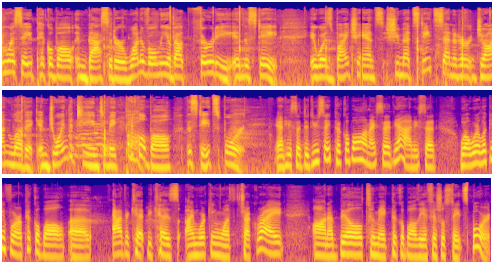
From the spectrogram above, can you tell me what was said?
USA Pickleball ambassador, one of only about 30 in the state. It was by chance she met State Senator John Lovick and joined the team to make pickleball the state sport. And he said, Did you say pickleball? And I said, Yeah. And he said, Well, we're looking for a pickleball uh, advocate because I'm working with Chuck Wright on a bill to make pickleball the official state sport.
